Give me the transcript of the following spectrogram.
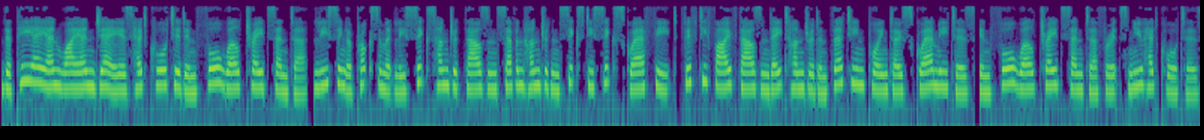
The PANYNJ is headquartered in 4 World Trade Center, leasing approximately 600,766 square feet (55,813.0 square meters) in 4 World Trade Center for its new headquarters.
